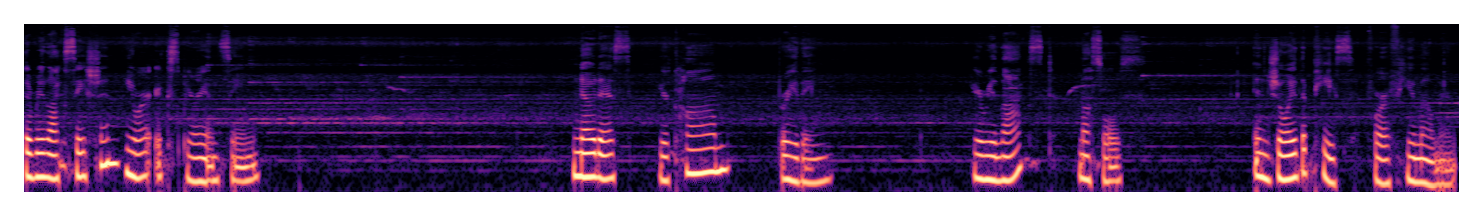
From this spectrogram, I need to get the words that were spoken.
the relaxation you are experiencing. Notice your calm breathing, your relaxed muscles. Enjoy the peace for a few moments.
